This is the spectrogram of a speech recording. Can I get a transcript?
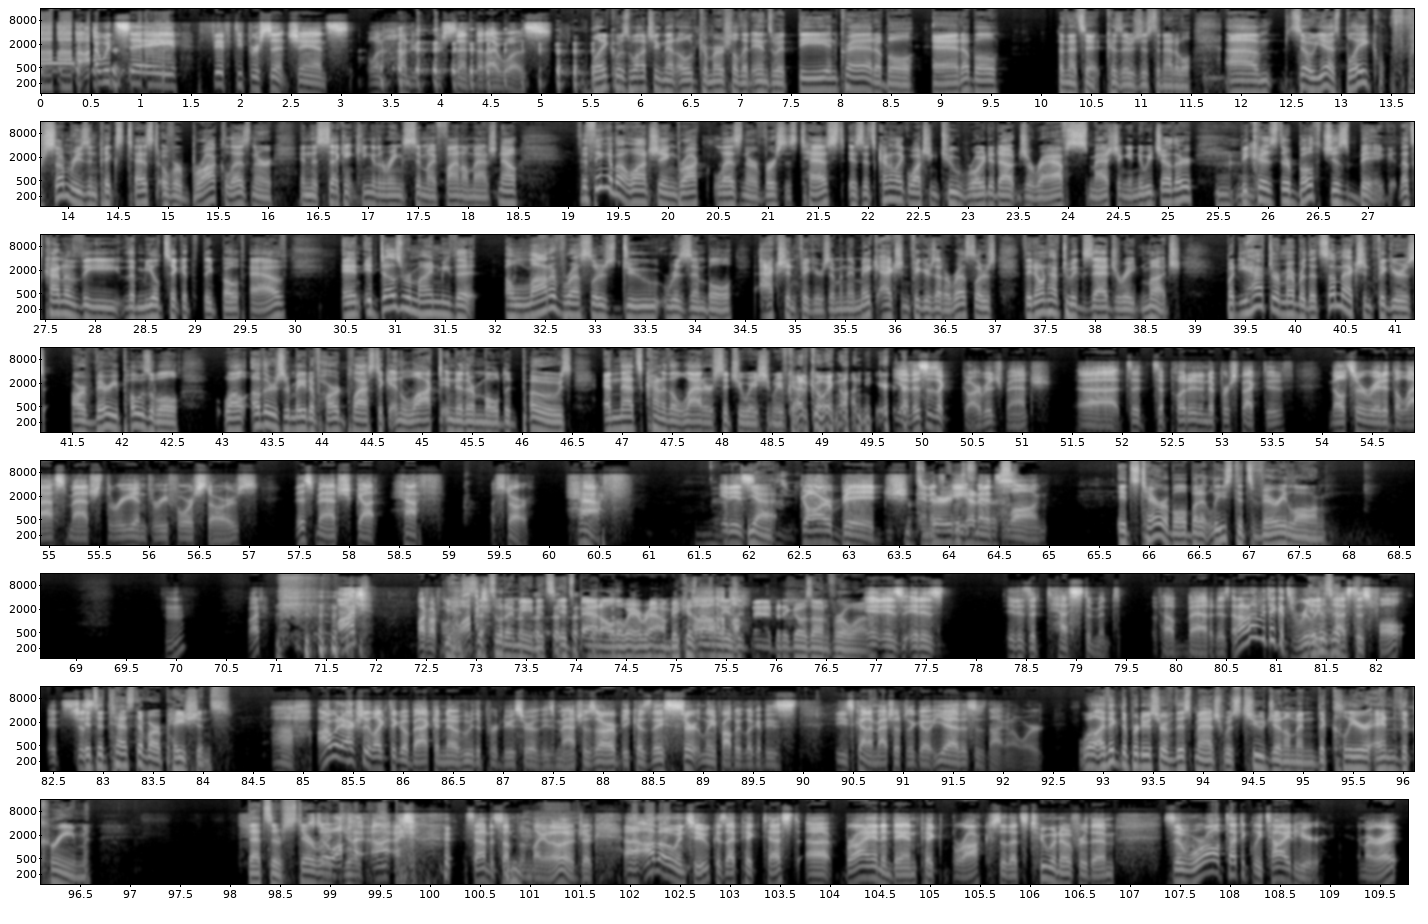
I would say 50% chance, 100% that I was. Blake was watching that old commercial that ends with the incredible edible. And that's it because it was just an edible. Um, so, yes, Blake, for some reason, picks Test over Brock Lesnar in the second King of the Ring semifinal match. Now, the thing about watching Brock Lesnar versus Test is it's kind of like watching two roided out giraffes smashing into each other Mhm. because they're both just big. That's kind of the the meal ticket that they both have. And it does remind me that a lot of wrestlers do resemble action figures. And when they make action figures out of wrestlers, they don't have to exaggerate much. But you have to remember that some action figures are very posable while others are made of hard plastic and locked into their molded pose. And that's kind of the latter situation we've got going on here. Yeah, this is a garbage match. Uh, to, to put it into perspective, Meltzer rated the last match three and three four stars. This match got half a star. Half. It is Yeah. garbage, It's and it's eight generous. minutes long. It's terrible, but at least it's very long. Hmm? What? what? What? What? Yes, what? that's what I mean. It's it's bad all the way around because not only is Oh. it bad, but it goes on for a while. It is. It is. It is a testament of how bad it is. And I don't even think it's really It a- fault. It's just. it's a test of our patience. Uh, I would actually like to go back and know who the producer of these matches are because they certainly probably look at these these kind of matchups and go, "Yeah, this is not going to work." Well, I think the producer of this match was two gentlemen, the clear and the cream. That's a steroid So joke. I, I sounded something like another joke. Uh, I'm 0 and 2 because I picked Test. Uh, Brian and Dan picked Brock, so that's 2 and 0 for them. So we're all technically tied here. Am I right?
